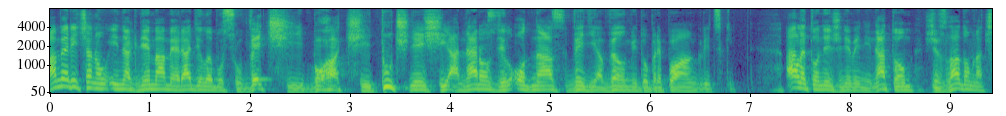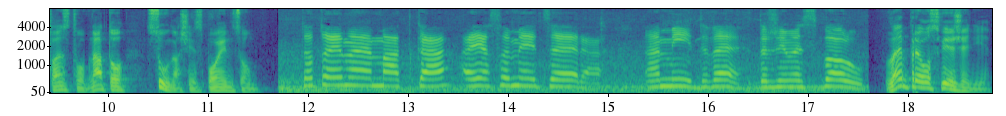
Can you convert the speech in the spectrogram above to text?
Američanov inak nemáme radi, lebo sú väčší, bohatší, tučnejší a na rozdiel od nás vedia veľmi dobre po anglicky. Ale to nič nemení na tom, že vzhľadom na členstvo v NATO sú našim spojencom. Toto je moja matka a ja som jej dcéra. A my dve držíme spolu. Len pre osvieženie.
